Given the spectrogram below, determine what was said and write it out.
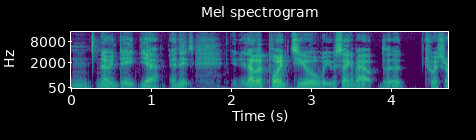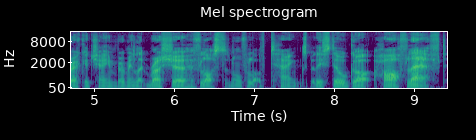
mm. No, indeed, yeah, and it's another point to your what you were saying about the Twitter echo chamber. I mean, like Russia have lost an awful lot of tanks, but they've still got half left.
